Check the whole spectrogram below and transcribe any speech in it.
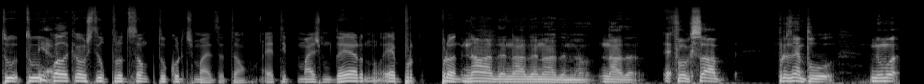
Tu, tu Yeah. qual é que é o estilo de produção que tu curtes mais então? É tipo mais moderno? É porque pronto. Nada, nada, nada, meu. Nada. É- Foi que sabe. Por exemplo, numa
